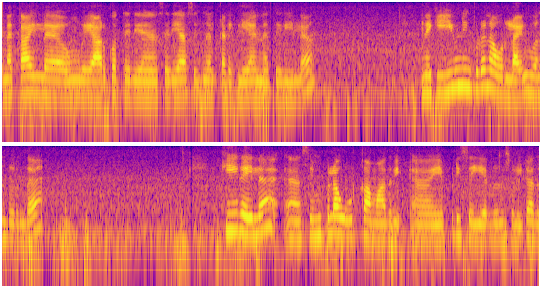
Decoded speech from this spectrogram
எனக்கா இல்லை உங்கள் யாருக்கோ தெரிய சரியாக சிக்னல் கிடைக்கலையா என்ன தெரியல. இன்றைக்கி ஈவினிங் கூட நான் ஒரு லைவ் வந்திருந்தேன். கீரையில் சிம்பிளாக ஊறுக்கா மாதிரி எப்படி செய்யறதுன்னு சொல்லிட்டு அது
